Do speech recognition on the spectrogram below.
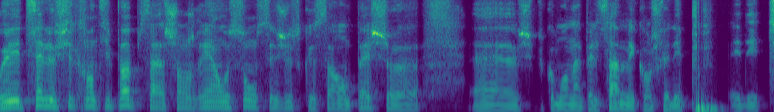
Oui, tu sais, le filtre anti-pop, ça change rien au son, c'est juste que ça empêche, euh, euh, je sais plus comment on appelle ça, mais quand je fais des p et des t,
